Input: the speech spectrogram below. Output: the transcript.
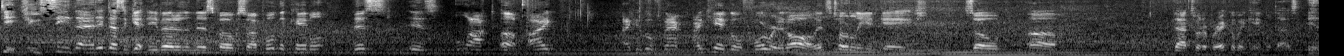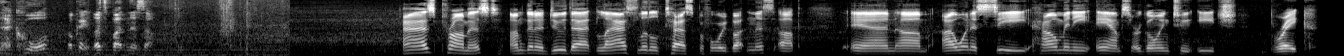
Did you see that? It doesn't get any better than this, folks. So I pulled the cable. This is locked up. I I can go back. I can't go forward at all. It's totally engaged. So uh, that's what a breakaway cable does. Isn't that cool? Okay, let's button this up. As promised, I'm going to do that last little test before we button this up and um, I want to see how many amps are going to each brake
